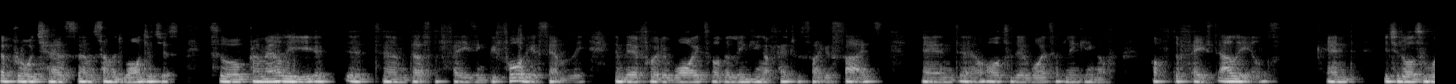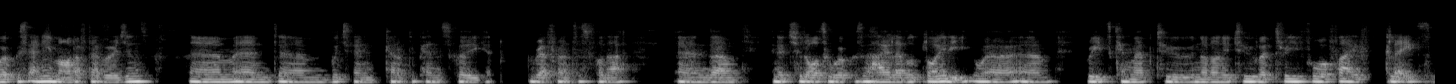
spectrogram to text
approach has um, some advantages. So primarily it, it um, does the phasing before the assembly, and therefore it avoids all the linking of heterozygous sites, and uh, also the avoids of linking of, of the phased alleles. And it should also work with any amount of divergence, um, and um, which then kind of depends whether you get references for that. And, um, and it should also work with a high level ploidy, where um, reads can map to not only two, but three, four, five clades.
